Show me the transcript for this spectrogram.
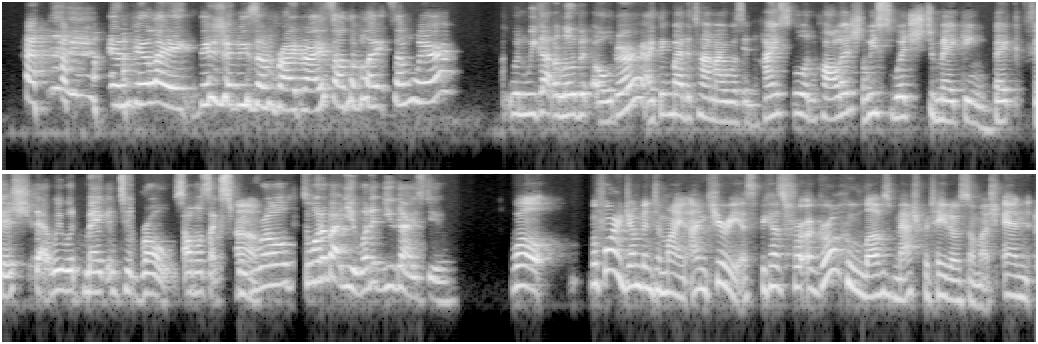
and feel like there should be some fried rice on the plate somewhere. When we got a little bit older, I think by the time I was in high school and college, we switched to making baked fish that we would make into rolls, almost like spring oh. rolls. So, what about you? What did you guys do? Well, before I jump into mine, I'm curious because for a girl who loves mashed potatoes so much, and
